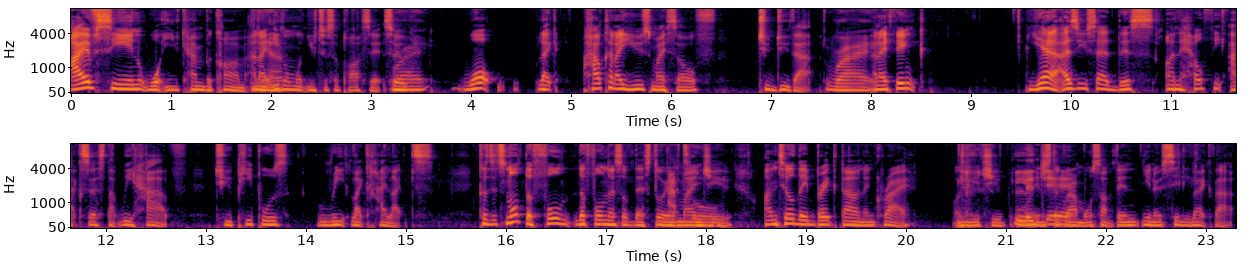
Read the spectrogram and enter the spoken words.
I've seen what you can become and I even want you to surpass it. So Right. what like how can I use myself to do that? Right. And I think, yeah, as you said, this unhealthy access that we have to people's re- like highlights, because it's not the full the fullness of their story, At mind all. you, until they break down and cry on YouTube or Instagram or something, you know, silly like that.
